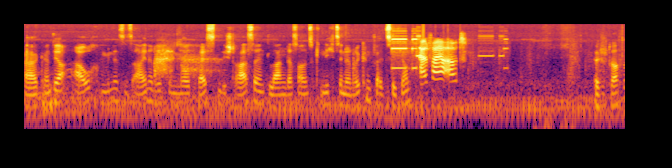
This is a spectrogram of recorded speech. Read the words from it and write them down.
Äh, könnt ihr auch mindestens einen Richtung Nordwesten die Straße entlang, dass wir uns nichts in den Rückenfeld sichern? Hellfire out. Welche Straße?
